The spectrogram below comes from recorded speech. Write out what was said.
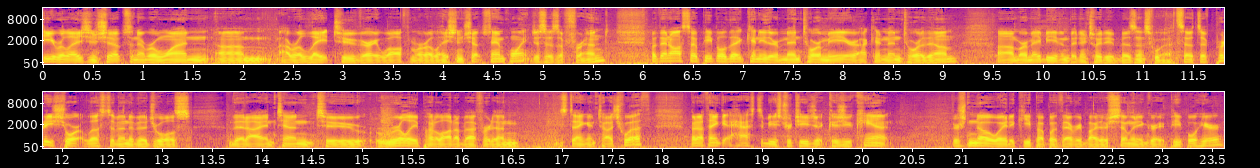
key relationships. Number one, um, I relate to very well from a relationship standpoint, just as a friend. But then also people that can either mentor me or I can mentor them, um, or maybe even potentially do business with. So it's a pretty short list of individuals that I intend to really put a lot of effort in staying in touch with. But I think it has to be strategic because you can't there's no way to keep up with everybody. There's so many great people here.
